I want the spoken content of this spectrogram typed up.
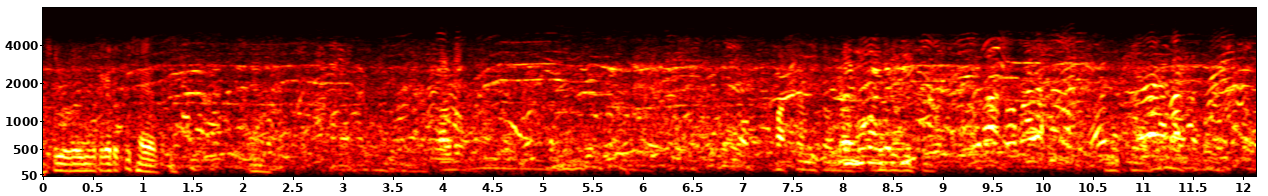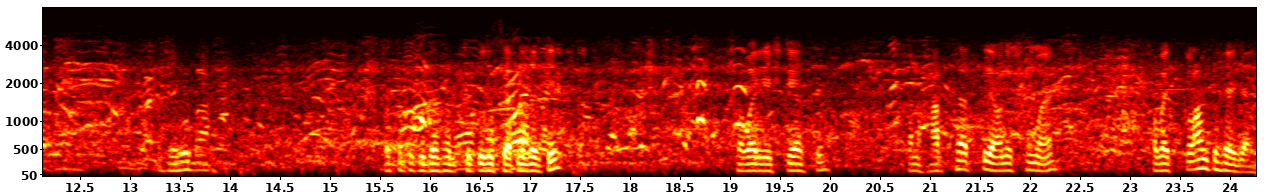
আসলে রয়্যাল বেঙ্গল টাইগারটা কোথায় আছে। যতটুকু দেখাতে পেরেছি আপনাদেরকে সবাই রেস্টে আছে। কারণ হাঁটতে হাঁটতে অনেক সময় সবাই ক্লান্ত হয়ে যায়।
